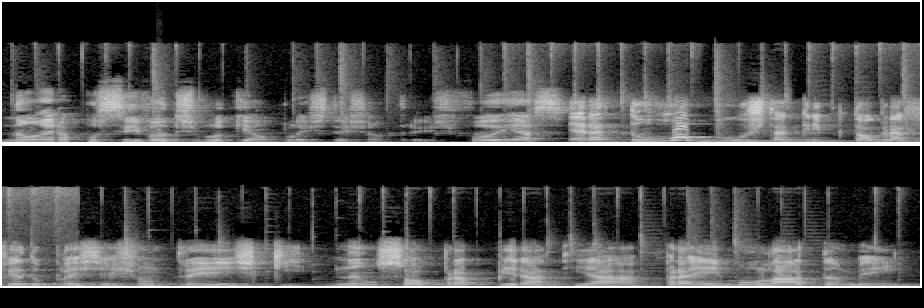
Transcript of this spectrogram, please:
não era possível desbloquear um PlayStation 3. Foi assim. Era tão robusta a criptografia do PlayStation 3 que não só para piratear, para emular também,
